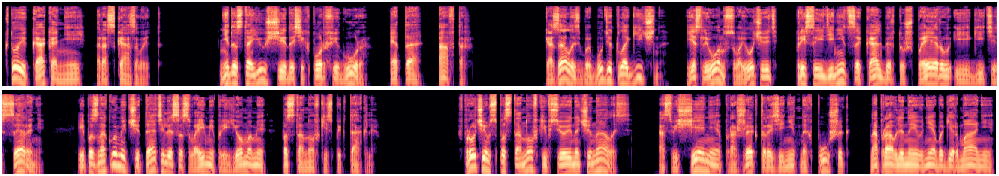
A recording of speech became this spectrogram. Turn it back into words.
кто и как о ней рассказывает. Недостающая до сих пор фигура — это автор. Казалось бы, будет логично, если он, в свою очередь, присоединится к Альберту Шпейеру и Гите Серани, и познакомить читателя со своими приемами постановки спектакля. Впрочем, с постановки все и начиналось. Освещение, прожекторы зенитных пушек, направленные в небо Германии,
